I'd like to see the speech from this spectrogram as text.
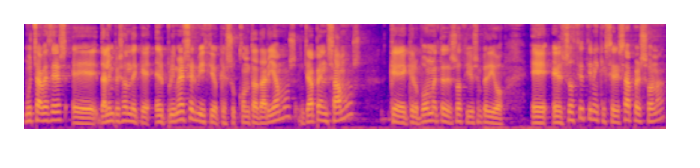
muchas veces da la impresión de que el primer servicio que subcontrataríamos ya pensamos que, que lo podemos meter de socio. Yo siempre digo, el socio tiene que ser esa persona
